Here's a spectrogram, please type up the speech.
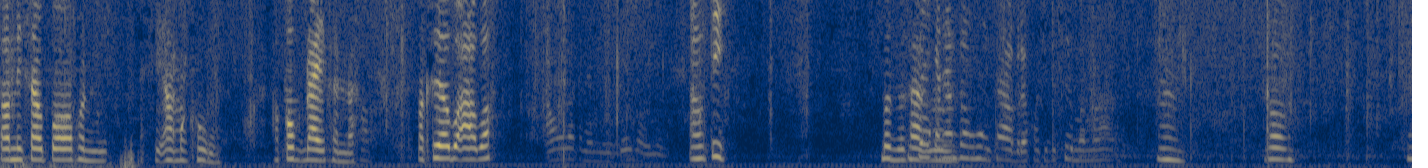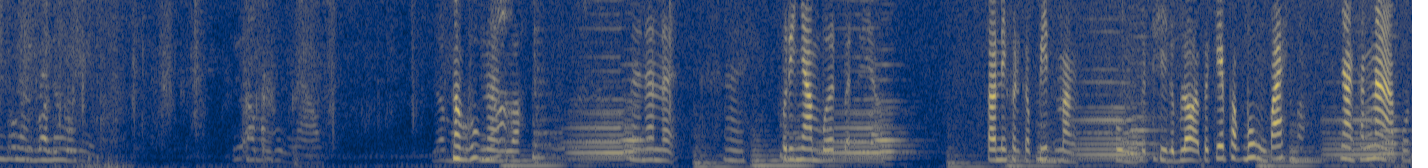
ตอนนี้สาวปอเพิ่นสิเอามังคุงเอากกได้เพิ่นนะมะเขือบ่เอาบ่เอาแล้วคะแนนมีได้หน่อยหนึ่งเอาติ เบิ่งก็ๆค่ะเจ้ากันเบิ่งยำต้องหุงข้าวไปแล้วเขาจะไปซื้อมาม่าอืมลองพวกนี้บอลลูนหรือเอามันหุ่นยาวเริ่มมังคุงนั่นบ่นั่นนั่นแหละเอ้ยบ่ได้ยามเบิดบัดเดียว ตอนนี้เพิ่นก็ปิดมังคุงก็ทีเรียบร้อยไปเก็บผักบุ้งไปย่างข้างหน้าพุ่น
